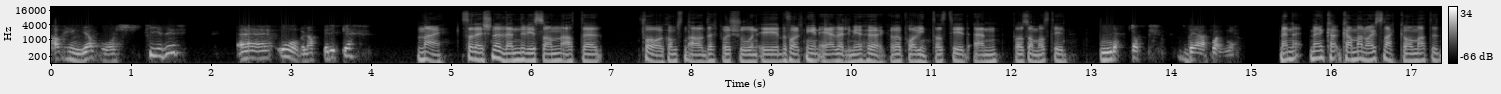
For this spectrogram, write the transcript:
avhengig av årstider, eh, overlapper ikke. Nei, så det er ikke nødvendigvis sånn at eh, forekomsten av depresjon i befolkningen er veldig mye høyere på vinterstid enn på sommerstid? Nettopp. Det er poenget. Men, men kan man òg snakke om at det,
